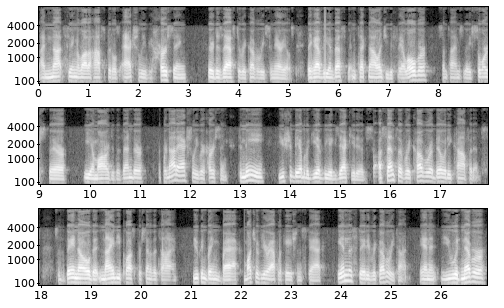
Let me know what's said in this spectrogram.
I'm not seeing a lot of hospitals actually rehearsing their disaster recovery scenarios. They have the investment in technology to fail over. Sometimes they source their EMR to the vendor, but they're not actually rehearsing. To me, you should be able to give the executives a sense of recoverability confidence so that they know that 90 plus percent of the time you can bring back much of your application stack in the stated recovery time. And you would never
